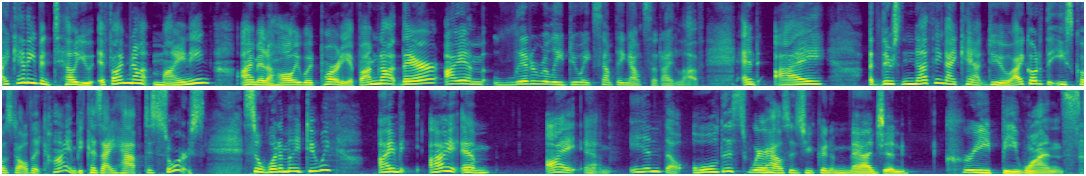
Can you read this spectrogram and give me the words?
I can't even tell you if I'm not mining, I'm at a Hollywood party. If I'm not there, I am literally doing something else that I love. And I there's nothing I can't do. I go to the East Coast all the time because I have to source. So what am I doing? I'm I am I am in the oldest warehouses you can imagine, creepy ones.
